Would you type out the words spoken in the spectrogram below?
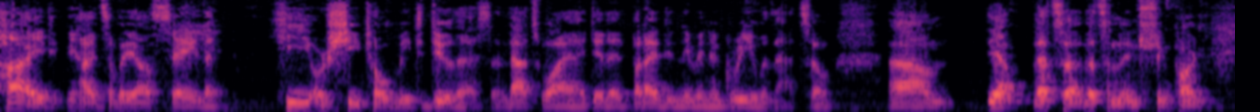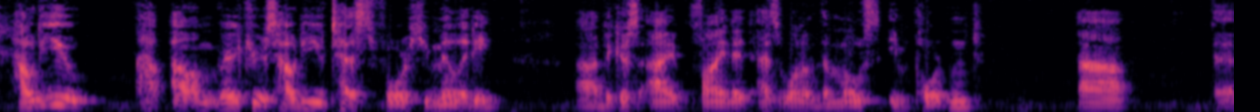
hide behind somebody else saying that he or she told me to do this and that's why I did it, but I didn't even agree with that. So, um, yeah, that's a, that's an interesting part. How do you? How, I'm very curious. How do you test for humility? Uh, because I find it as one of the most important uh, uh,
